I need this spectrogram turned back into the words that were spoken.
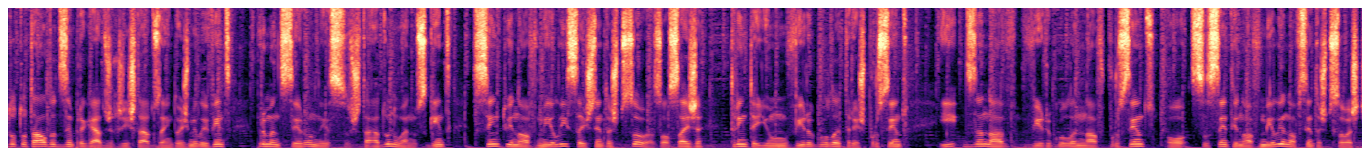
Do total de desempregados registados em 2020, permaneceram nesse estado no ano seguinte 109.600 pessoas, ou seja, 31,3% e 19,9%, ou 69.900 pessoas,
